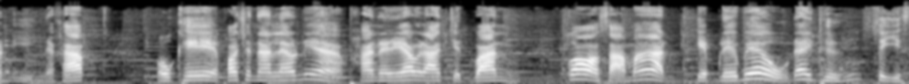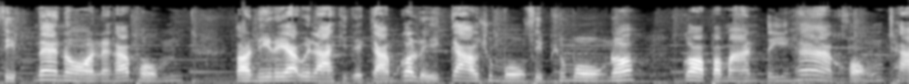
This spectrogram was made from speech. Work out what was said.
รอีกนะครับโอเค เพราะฉะนั้นแล้วเนี่ยภายในระยะเวลา 7 วัน ก็สามารถเก็บเลเวลได้ถึง 40 แน่นอนนะครับผมตอนนี้ระยะเวลากิจกรรมก็เหลืออีก9ชั่วโมง 10 ชั่วโมงเนาะก็ประมาณตีห้าของเช้า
